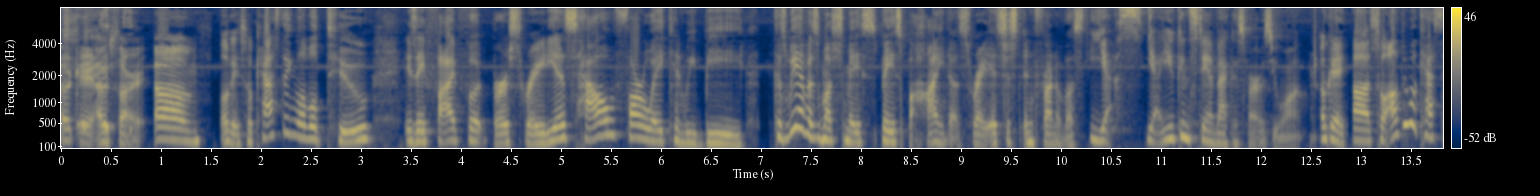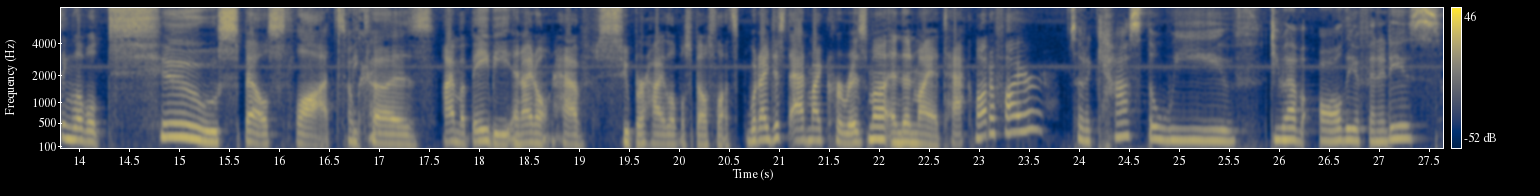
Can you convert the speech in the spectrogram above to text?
okay, I'm sorry. Um, okay, so casting level two is a five foot burst radius. How far away can we be? Because we have as much space space behind us, right? It's just in front of us. Yes. Yeah, you can stand back as far as you want. Okay, uh, so I'll do a casting level two spell slot because I'm a baby and I don't have super high level spell slots. Would I just add my charisma and then my attack modifier? So to cast the weave, do you have all the affinities?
